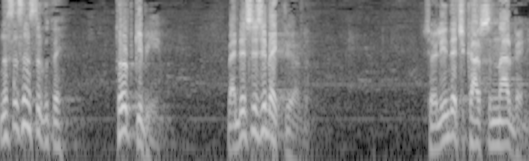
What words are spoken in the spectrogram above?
Nasılsınız Turgut Bey? Turp gibiyim. Ben de sizi bekliyordum. Söyleyin de çıkarsınlar beni.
